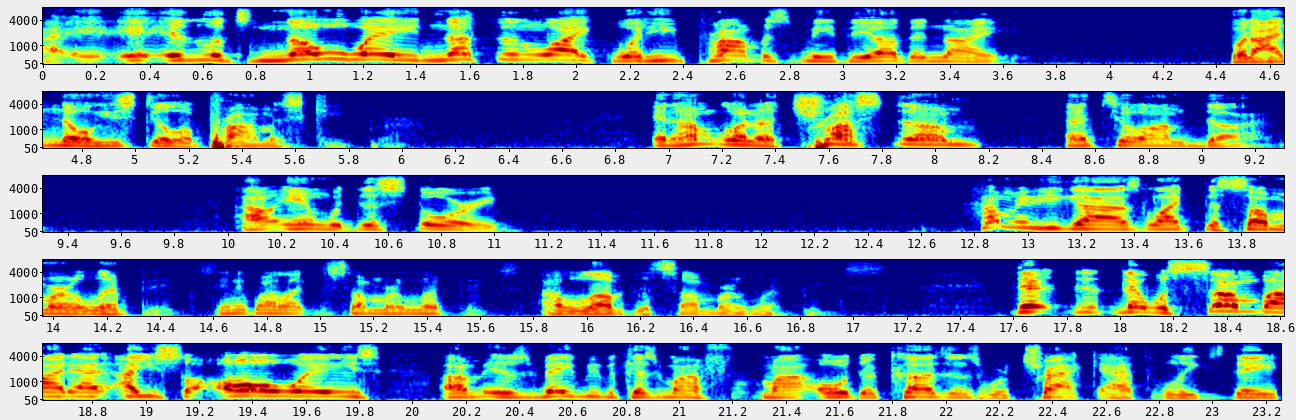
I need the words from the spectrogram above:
I, it, it looks no way, nothing like what He promised me the other night but I know he's still a promise keeper. And I'm going to trust him until I'm done. I'll end with this story. How many of you guys like the Summer Olympics? Anybody like the Summer Olympics? I love the Summer Olympics. there, there was somebody I, I used to always. Um, it was maybe because my my older cousins were track athletes. They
